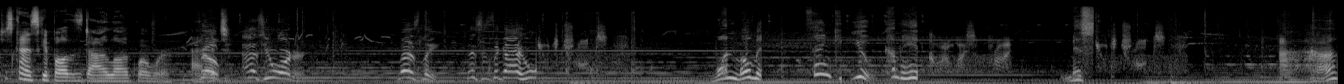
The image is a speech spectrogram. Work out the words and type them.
Just kind of skip all this dialogue while we're at it. Felton, as you ordered. Leslie, this is the guy who... One moment. Thank you. You, come here. Miss... Uh-huh.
